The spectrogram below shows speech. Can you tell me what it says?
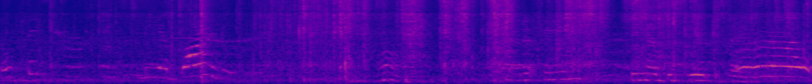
hope this happens to be a Barbie. The sweet potato.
